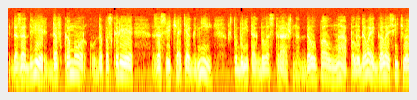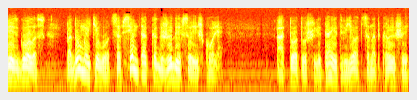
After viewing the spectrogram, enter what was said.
да за дверь, да в коморку, да поскорее засвечать огни, чтобы не так было страшно, да упал на пол и давай голосить во весь голос — Подумайте вот, совсем так, как жиды в своей школе. А тот уж летает, вьется над крышей,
